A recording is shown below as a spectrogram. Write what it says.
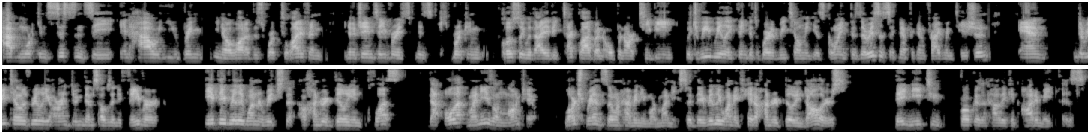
have more consistency in how you bring, you know, a lot of this work to life. And, you know, James Avery is, is working closely with IAB Tech Lab on OpenRTB, which we really think is where retail media is going because there is a significant fragmentation. And the retailers really aren't doing themselves any favor. If they really want to reach the 100 billion plus that all that money is on long tail large brands don't have any more money. So if they really want to hit $100 billion, they need to focus on how they can automate this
